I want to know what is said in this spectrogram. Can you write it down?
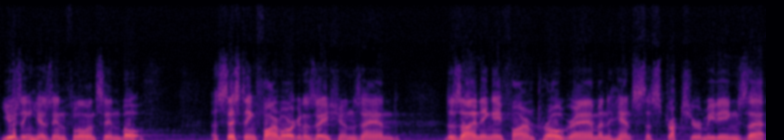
using his influence in both assisting farm organizations and designing a farm program, and hence the structure meetings that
